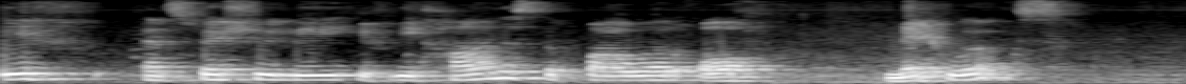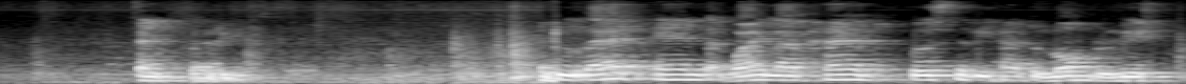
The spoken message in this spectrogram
if, and especially if we harness the power of networks and query. And to that end, while I've had personally had a long relationship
